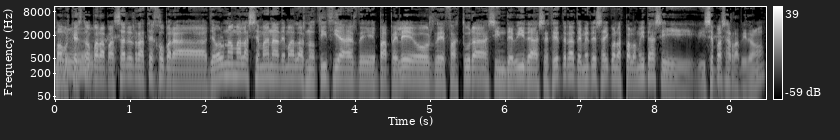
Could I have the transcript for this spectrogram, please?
Vamos, que esto para pasar el ratejo, para llevar una mala semana de malas noticias, de papeleos, de facturas indebidas, etcétera, te metes ahí con las palomitas y, y se pasa rápido, ¿no?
